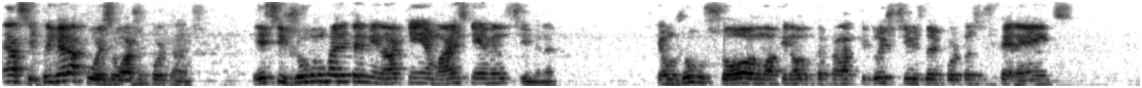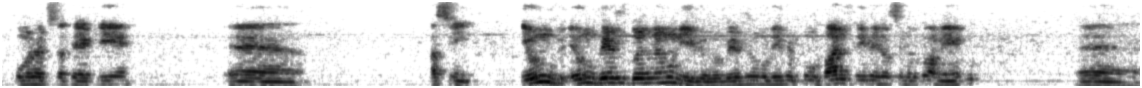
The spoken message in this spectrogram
É assim, primeira coisa eu acho importante. Esse jogo não vai determinar quem é mais quem é menos time, né? Que é um jogo só, numa final do campeonato, que dois times dão importâncias diferentes, como eu já disse até aqui. É, assim, eu não, eu não vejo os dois no mesmo nível. Eu vejo o Liverpool vários níveis acima do Flamengo. É,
